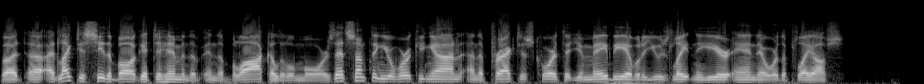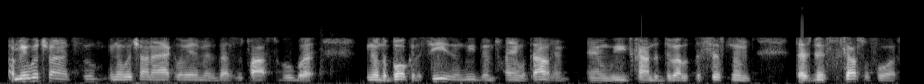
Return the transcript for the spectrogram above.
But uh, I'd like to see the ball get to him in the in the block a little more. Is that something you're working on on the practice court that you may be able to use late in the year and or the playoffs? I mean, we're trying to. You know, we're trying to acclimate him as best as possible. But you know, the bulk of the season we've been playing without him, and we've kind of developed a system that's been successful for us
